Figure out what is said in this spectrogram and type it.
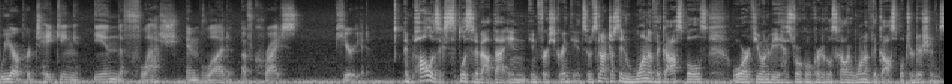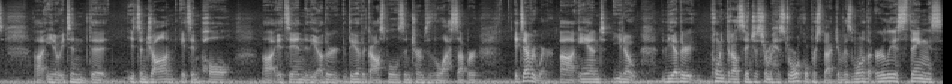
we are partaking in the flesh and blood of Christ, period. And Paul is explicit about that in, in 1 Corinthians. So it's not just in one of the Gospels, or if you want to be a historical critical scholar, one of the Gospel traditions. Uh, you know, it's in the it's in John, it's in Paul, uh, it's in the other the other Gospels in terms of the Last Supper it's everywhere. Uh, and you know, the other point that I'll say, just from a historical perspective, is one of the earliest things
